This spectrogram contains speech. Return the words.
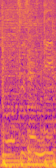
突然に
